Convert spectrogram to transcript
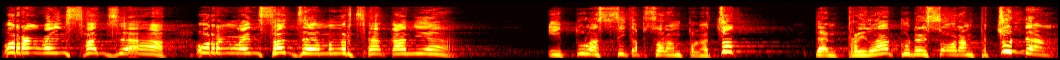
Orang lain saja, orang lain saja yang mengerjakannya. Itulah sikap seorang pengecut dan perilaku dari seorang pecundang.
